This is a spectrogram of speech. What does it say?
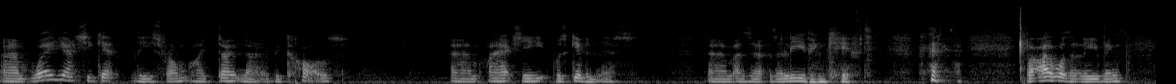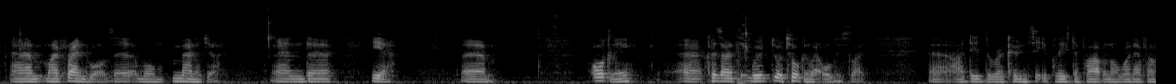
Um, where you actually get these from, I don't know because um, I actually was given this um, as, a, as a leaving gift. but I wasn't leaving, um, my friend was, uh, well, manager. And uh, yeah, um, oddly, because uh, I think we were talking about all this, like, uh, I did the Raccoon City Police Department or whatever,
